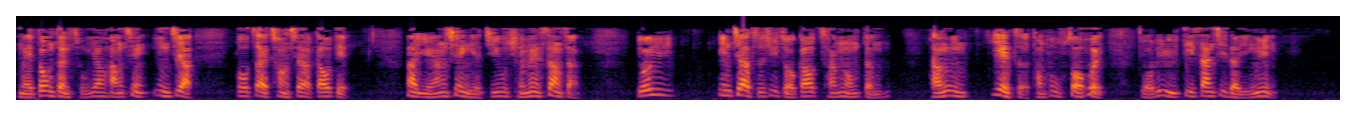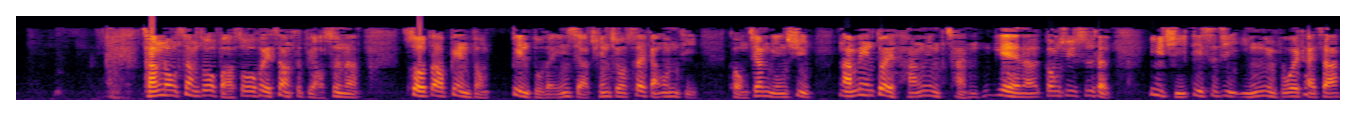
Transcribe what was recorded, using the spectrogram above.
美东等主要航线运价都在创下高点。那远洋线也几乎全面上涨。由于运价持续走高，长龙等航运业者同步受惠，有利于第三季的营运。长龙上周法说会上是表示呢，受到变种病毒的影响，全球塞港问题。恐将延续。那面对航运产业呢，供需失衡，预期第四季营运不会太差。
